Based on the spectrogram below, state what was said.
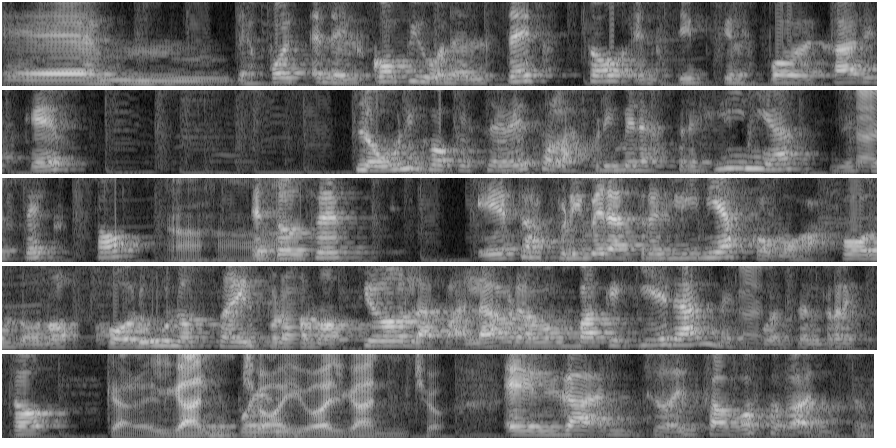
Eh, después en el copy o en el texto, el tip que les puedo dejar es que lo único que se ve son las primeras tres líneas de Claro. ese texto. Ajá. Entonces, esas primeras tres líneas, como a fondo, dos por uno, seis, promoción, la palabra bomba que quieran, después el resto, Claro, el gancho, ahí va el gancho. el gancho, el famoso gancho.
